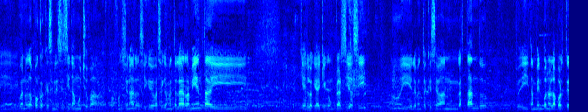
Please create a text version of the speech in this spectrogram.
Y bueno, tampoco es que se necesita mucho para funcionar, así que básicamente la herramienta y que es lo que hay que comprar sí o sí, ¿no? y elementos que se van gastando. Y también bueno, el aporte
